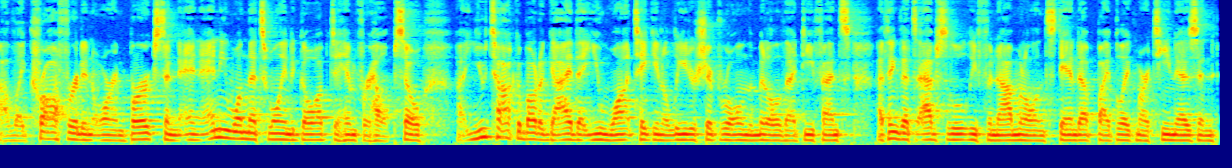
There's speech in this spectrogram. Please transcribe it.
like Crawford and Oren Burks and, and anyone that's willing to go up to him for help. So uh, you talk about a guy that you want taking a leadership role in the middle of that defense. I think that's absolutely phenomenal and stand up by Blake Martinez. And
